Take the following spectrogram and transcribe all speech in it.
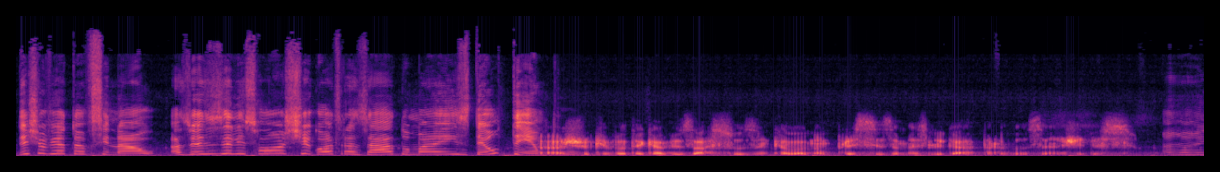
Deixa eu ver até o final. Às vezes ele só chegou atrasado, mas deu tempo. acho que vou ter que avisar Susan que ela não precisa mais ligar para Los Angeles. Ai,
